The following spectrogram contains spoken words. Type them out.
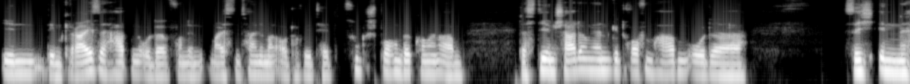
in dem Kreise hatten oder von den meisten Teilnehmern Autorität zugesprochen bekommen haben, dass die Entscheidungen getroffen haben oder sich in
